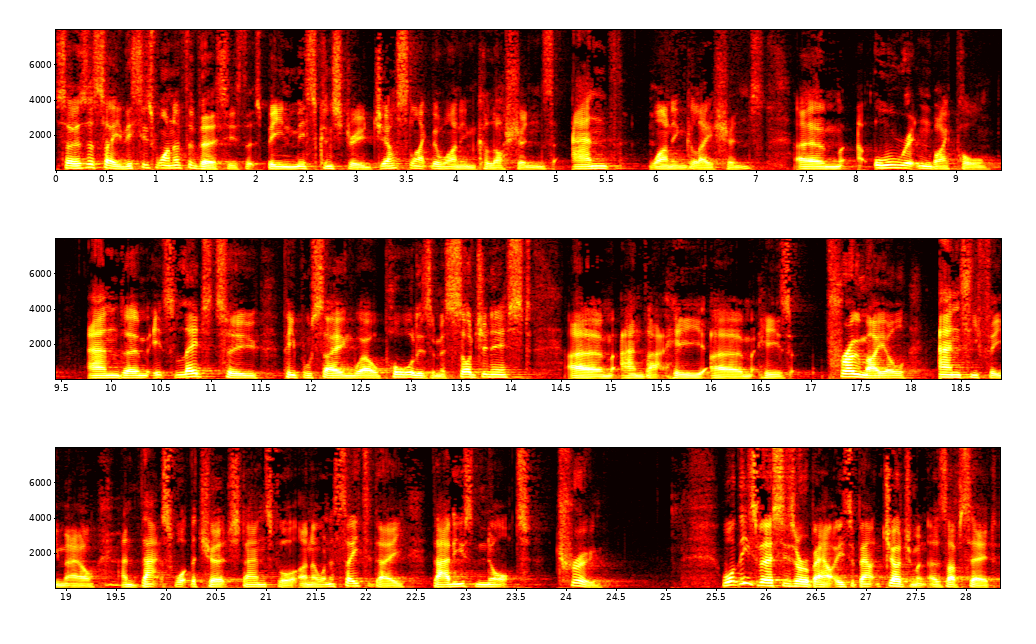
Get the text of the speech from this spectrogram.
So, as I say, this is one of the verses that's been misconstrued, just like the one in Colossians and one in Galatians, um, all written by Paul. And um, it's led to people saying, well, Paul is a misogynist um, and that he, um, he's pro male, anti female, and that's what the church stands for. And I want to say today that is not true. What these verses are about is about judgment, as I've said.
